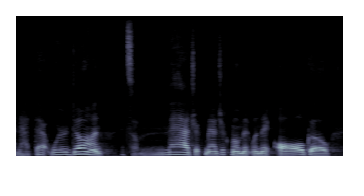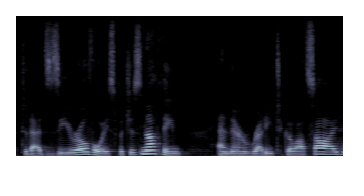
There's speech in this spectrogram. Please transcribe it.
And at that we're done, it's a magic, magic moment when they all go to that zero voice, which is nothing, and they're ready to go outside,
